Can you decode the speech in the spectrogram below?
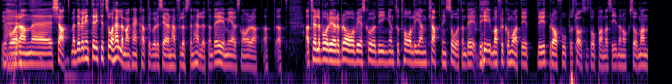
i våran eh, chatt. Men det är väl inte riktigt så heller man kan kategorisera den här förlusten heller, utan det är ju mer snarare att, att, att, att Trelleborg gör det bra och VSK, det är ingen total igenklappning så, utan det, det är, man får komma ihåg att det är, det är ett bra fotbollslag som står på andra sidan också. Man,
